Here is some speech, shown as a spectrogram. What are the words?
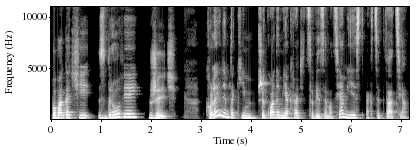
Pomaga ci zdrowiej żyć. Kolejnym takim przykładem, jak radzić sobie z emocjami, jest akceptacja.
